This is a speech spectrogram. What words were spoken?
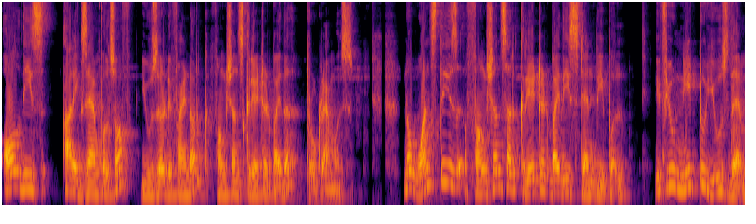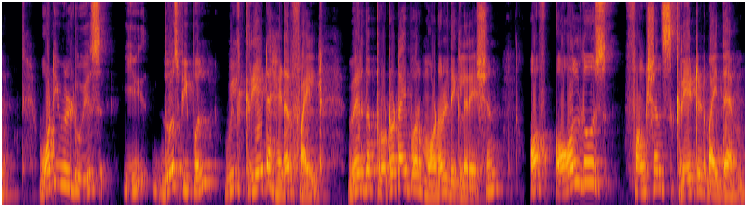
all these are examples of user defined or functions created by the programmers. Now once these functions are created by these 10 people, if you need to use them, what you will do is you, those people will create a header file where the prototype or model declaration of all those functions created by them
